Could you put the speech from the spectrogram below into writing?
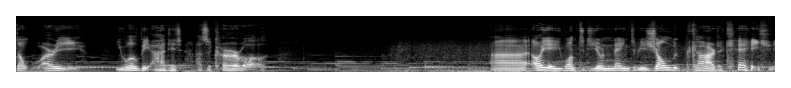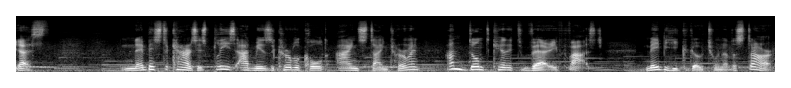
Don't worry. You will be added as a Kerbal. Uh, oh yeah, you wanted your name to be Jean-Luc Picard. Okay, yes. Mr. Karen says, please add me as a Kerbal called Einstein Kerman and don't kill it very fast. Maybe he could go to another star.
